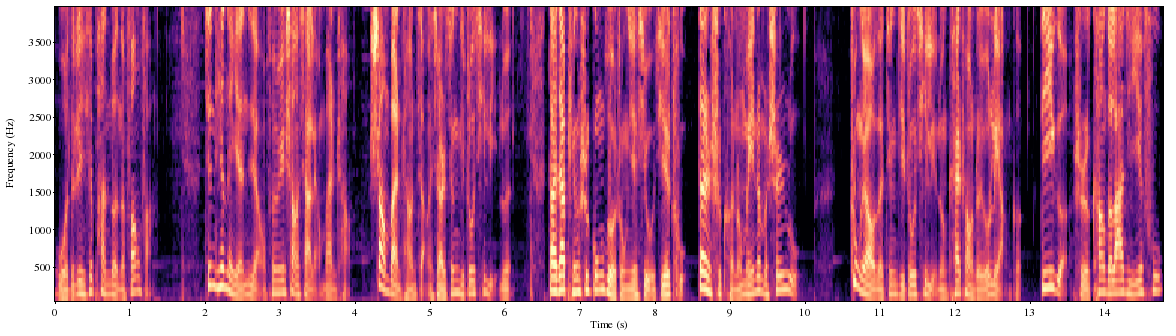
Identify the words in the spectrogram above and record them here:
我的这些判断的方法。今天的演讲分为上下两半场。上半场讲一下经济周期理论，大家平时工作中也许有接触，但是可能没那么深入。重要的经济周期理论开创者有两个，第一个是康德拉季耶夫，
